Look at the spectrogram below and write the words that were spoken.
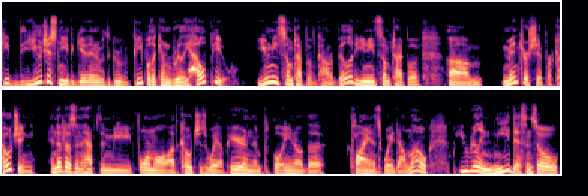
people, you just need to get in with a group of people that can really help you. You need some type of accountability. You need some type of um, mentorship or coaching and that doesn't have to be formal uh, the coach is way up here and then you know the client is way down low but you really need this. And so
